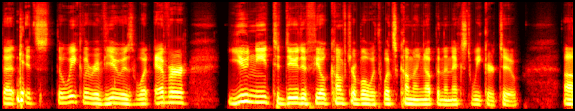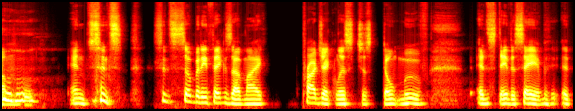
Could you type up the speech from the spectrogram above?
that get- it's the weekly review is whatever you need to do to feel comfortable with what's coming up in the next week or two. Um, mhm. And since since so many things on my project list just don't move and stay the same, it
